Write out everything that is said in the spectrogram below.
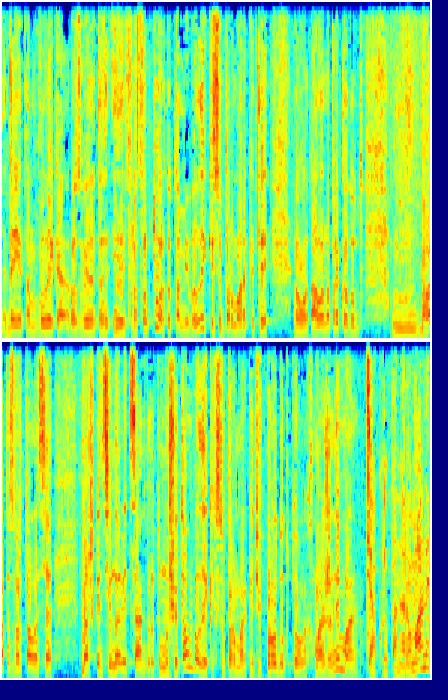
дає там велика розвинута інфраструктура, то там і великі супермаркети. От. Але, наприклад, тут багато зверталося мешканців навіть центру, тому що там великих супермаркетів продуктових майже немає. Дякую, пане Романе.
